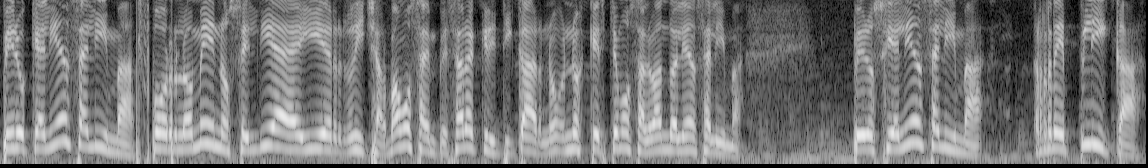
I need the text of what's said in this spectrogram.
Pero que Alianza Lima, por lo menos el día de ayer, Richard, vamos a empezar a criticar, no, no es que estemos salvando a Alianza Lima, pero si Alianza Lima replica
